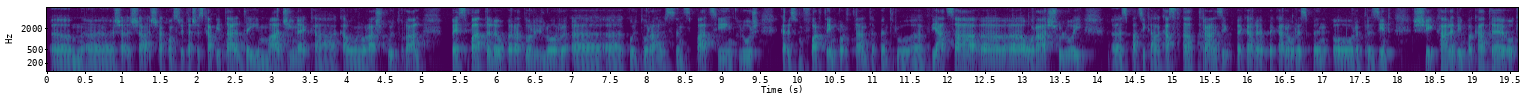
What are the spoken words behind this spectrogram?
um, Uh, și-a, și-a construit acest capital de imagine ca, ca un oraș cultural pe spatele operatorilor uh, uh, culturali. Sunt spații în Cluj care sunt foarte importante pentru uh, viața uh, uh, orașului, uh, spații ca Casa Transit pe care, pe care o, respe- o reprezint și care, din păcate, ok,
